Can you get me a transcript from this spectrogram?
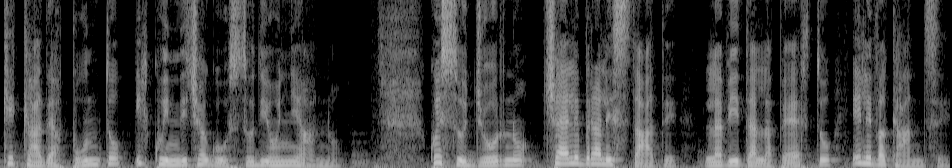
che cade appunto il 15 agosto di ogni anno. Questo giorno celebra l'estate, la vita all'aperto e le vacanze.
